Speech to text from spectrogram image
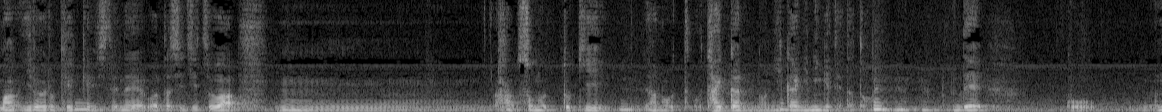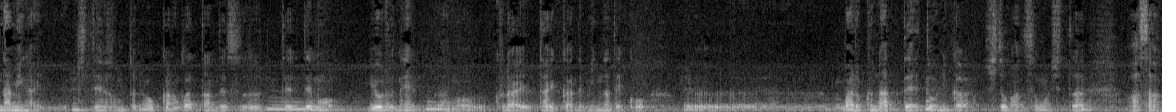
まあいろいろ経験してね、私実はうーんはその時、あの体育館の2階に逃げてたと。うんうんでこう波が来て本当におっかなかったんですって、でも夜ね、あの暗い体育館でみんなでこううー丸くなってどうにか一晩過ごした朝開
